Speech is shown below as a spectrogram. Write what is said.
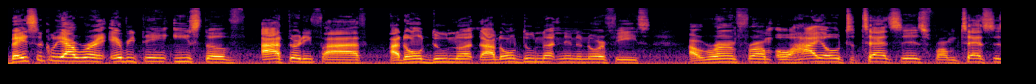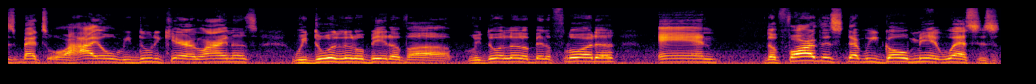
Basically i run everything east of i-35 i don't do nothing i don't do nothing in the northeast. I run from ohio to texas from texas back to ohio. We do the carolinas. We do a little bit of uh we do a little bit of florida. And the farthest that we go Midwest is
